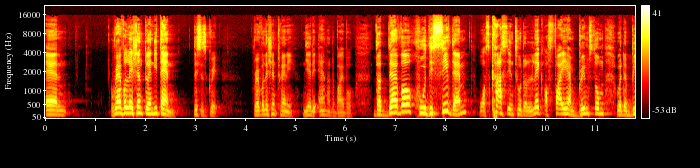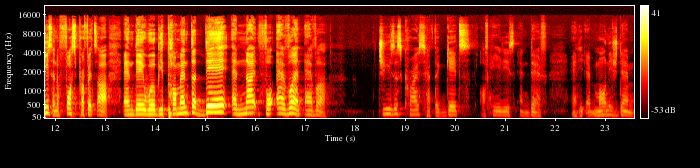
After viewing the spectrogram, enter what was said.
And Revelation 20:10. This is great. Revelation 20, near the end of the Bible. The devil who deceived them was cast into the lake of fire and brimstone where the beast and the false prophets are, and they will be tormented day and night forever and ever. Jesus Christ have the gates of Hades and death, and he admonished them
